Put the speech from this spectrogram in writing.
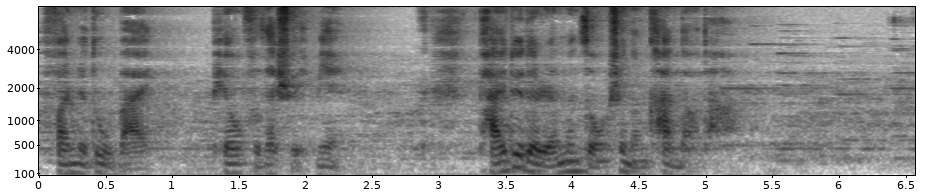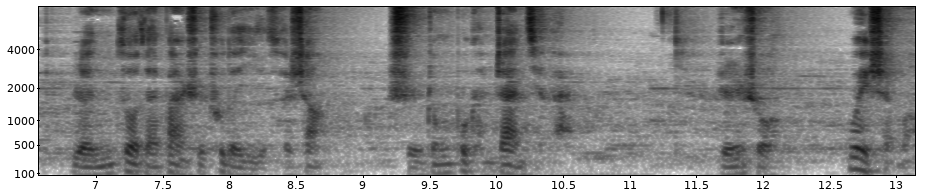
翻着肚白，漂浮在水面。排队的人们总是能看到它。人坐在办事处的椅子上，始终不肯站起来。人说：“为什么？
